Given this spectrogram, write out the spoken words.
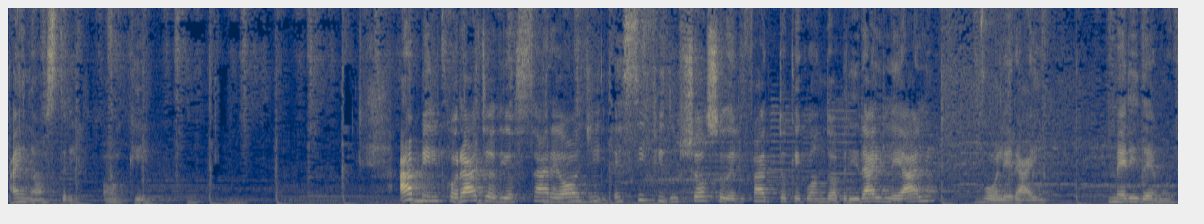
ai nostri occhi. Abbi il coraggio di osare oggi e sii fiducioso del fatto che quando aprirai le ali volerai. Mary Demut.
